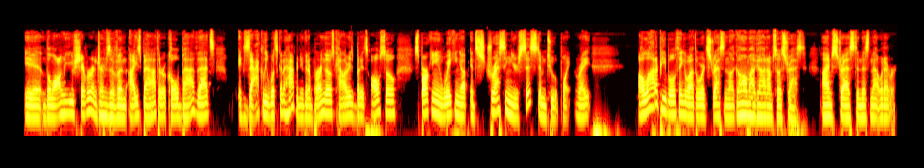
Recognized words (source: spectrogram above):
it, the longer you shiver in terms of an ice bath or a cold bath, that's exactly what's going to happen. You're going to burn those calories, but it's also sparking and waking up and stressing your system to a point, right? A lot of people think about the word stress and like, oh my God, I'm so stressed. I'm stressed and this and that, whatever.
